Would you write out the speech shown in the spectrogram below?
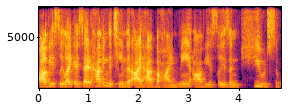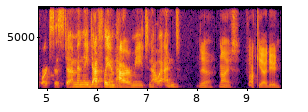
obviously, like I said, having the team that I have behind me obviously is a huge support system. And they definitely empower me to no end. Yeah, nice. Fuck yeah, dude.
